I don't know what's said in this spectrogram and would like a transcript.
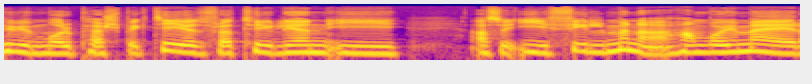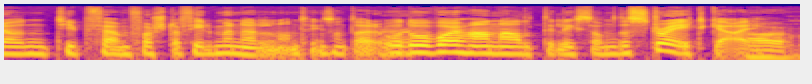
humorperspektivet, för att tydligen i, alltså i filmerna, han var ju med i de typ fem första filmerna eller någonting sånt där, och då var ju han alltid liksom the straight guy. Ja.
